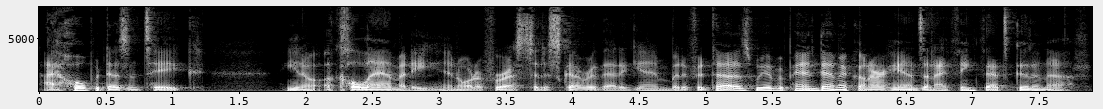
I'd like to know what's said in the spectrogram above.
I hope it doesn't take, you know, a calamity in order for us to discover that again. But if it does, we have a pandemic on our hands, and I think that's good enough.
